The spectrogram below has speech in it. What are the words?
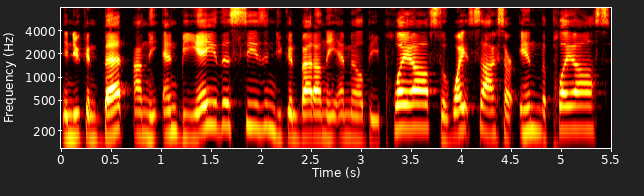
And you can bet on the NBA this season. You can bet on the MLB playoffs. The White Sox are in the playoffs.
